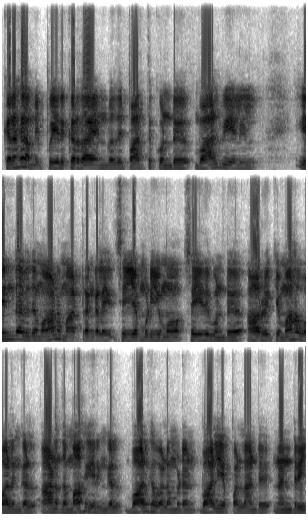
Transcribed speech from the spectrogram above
கிரக அமைப்பு இருக்கிறதா என்பதை பார்த்து கொண்டு வாழ்வியலில் எந்த விதமான மாற்றங்களை செய்ய முடியுமோ செய்து கொண்டு ஆரோக்கியமாக வாழுங்கள் ஆனந்தமாக இருங்கள். வாழ்க வளமுடன். வாழிய பல்லாண்டு. நன்றி.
